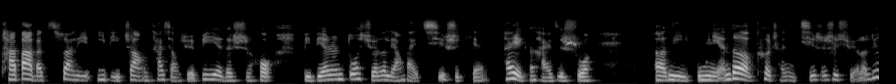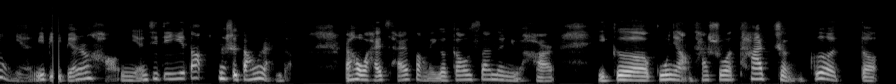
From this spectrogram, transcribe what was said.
他爸爸算了一笔账，他小学毕业的时候比别人多学了两百七十天。他也跟孩子说，呃，你五年的课程，你其实是学了六年，你比别人好，你年级第一当那是当然的。然后我还采访了一个高三的女孩，一个姑娘，她说她整个的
